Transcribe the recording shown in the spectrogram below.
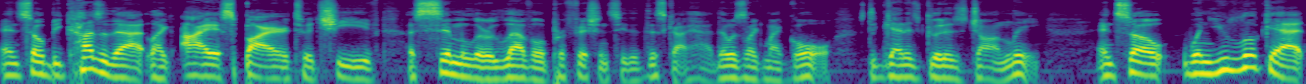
And so, because of that, like I aspire to achieve a similar level of proficiency that this guy had. That was like my goal, is to get as good as John Lee. And so, when you look at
